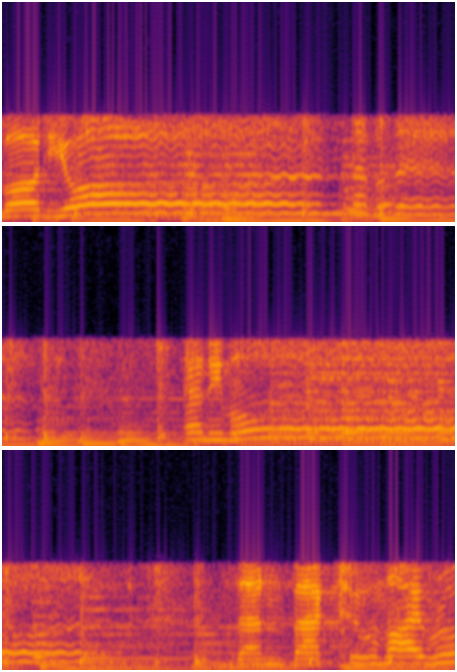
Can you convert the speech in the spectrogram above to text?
but you're never there anymore. Then back to my room,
